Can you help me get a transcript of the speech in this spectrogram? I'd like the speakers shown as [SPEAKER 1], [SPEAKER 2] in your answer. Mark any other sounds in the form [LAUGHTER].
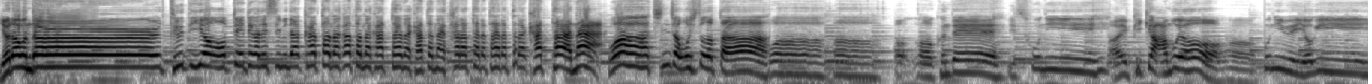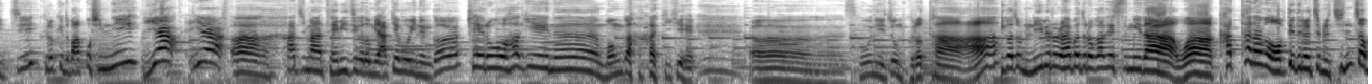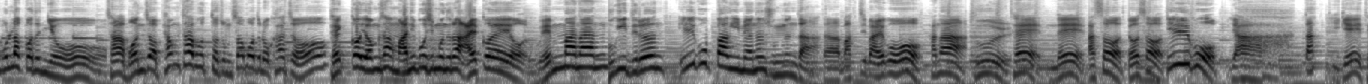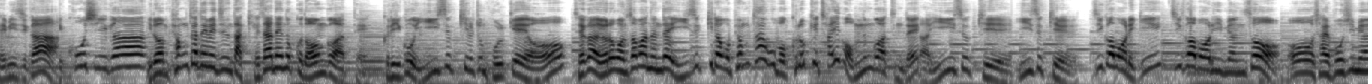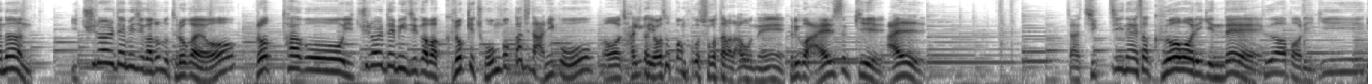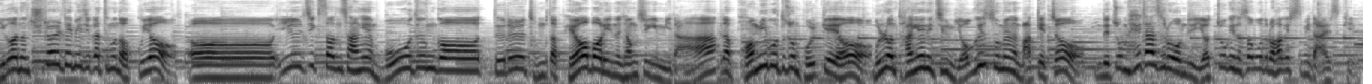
[SPEAKER 1] 여러분들 드디어 업데이트가 됐습니다. 카타나 카타나 카타나 카타나 타라 타라 타라 타라 카타나. 와 진짜 멋있어졌다. 와 어, 어, 어 근데 이 손이 아이 비켜 안 보여. 어, 손이 왜 여기 있지? 그렇게도 맞고 싶니? 야 야 아 하지만 데미지가 너무 약해 보이는 걸 캐로 하기에는 뭔가 [LAUGHS] 이게 어 손이 좀 그렇다. 이거 좀 리뷰를 해보도록 하겠습니다. 와 카타나가 업데이트될 줄은 진짜 몰랐거든요. 자 먼저 평타부터 좀 써보 도록 하죠. 제거 영상 많이 보신 분들은 알 거예요. 웬만한 무기들은 7방이면은 죽는다. 자 막지 말고 하나 둘셋넷 다섯 여섯 일곱. 야 딱 이게 데미지가 이 코시가 이런 평타 데미지는 다 계산해놓고 넣은 것 같아. 그리고 이 스킬 좀 볼게요. 제가 여러 번 써봤는데 이 스킬하고 평타하고 뭐 그렇게 차이가 없는 것 같은데? 자, 이 스킬 이 스킬. 찍어버리기. 찍어버리면서 어 잘 보시면은 이 출혈 데미지가 좀 더 들어가요. 그렇다고 이 출혈 데미지가 막 그렇게 좋은 것까진 아니고 어 자기가 여섯 방 보고 죽었다가 나오네. 그리고 R 스킬 R 자 직진해서 그어버리기인데 그어버리기. 이거는 출혈 데미지 같은 건 없고요. 어 일직선상의 모든 것들을 전부 다 베어버리는 형식입니다. 일단 범위부터 좀 볼게요. 물론 당연히 지금 여기서 쏘면 맞겠죠? 근데 좀 해자스러운지 이쪽에서 써보도록 하겠습니다 R스킬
